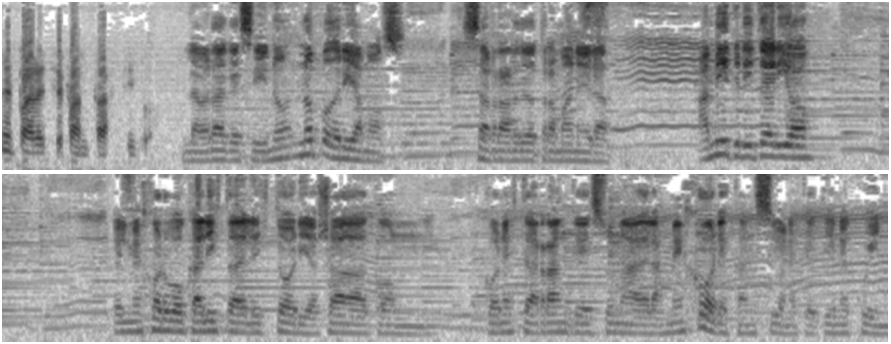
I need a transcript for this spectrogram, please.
Me parece fantástico. La verdad que sí, no, no podríamos cerrar de otra manera. A mi criterio, el mejor vocalista de la historia, ya con, con este arranque es una de las mejores canciones que tiene Queen.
